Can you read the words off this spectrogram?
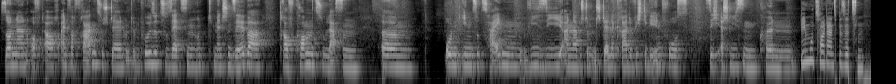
sondern oft auch einfach Fragen zu stellen und Impulse zu setzen und Menschen selber drauf kommen zu lassen ähm, und ihnen zu zeigen, wie sie an einer bestimmten Stelle gerade wichtige Infos sich erschließen können. Demut sollte eins besitzen.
